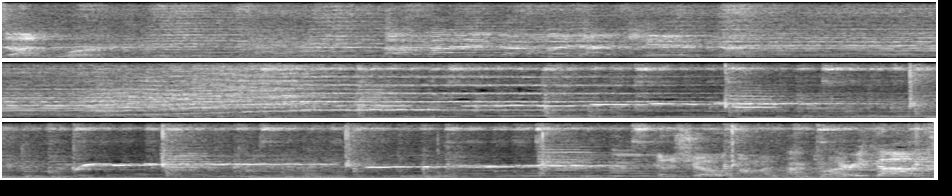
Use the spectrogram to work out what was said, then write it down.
stunt work. It's gonna show. I'm gonna talk Here he comes.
